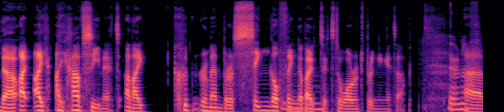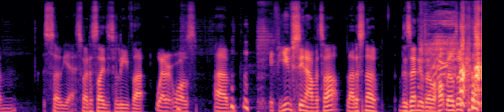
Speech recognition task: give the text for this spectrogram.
No, I, I, I have seen it, and I couldn't remember a single thing about it to warrant bringing it up. Fair enough. Um, so yeah, so I decided to leave that where it was. Um, if you've seen Avatar, let us know. There's any other hotmail.com.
